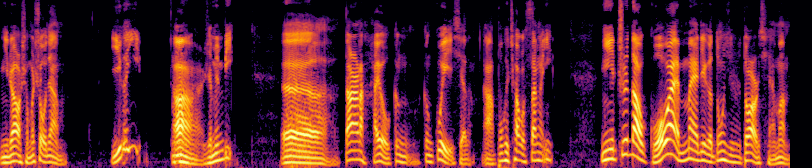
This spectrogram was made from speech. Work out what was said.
你知道什么售价吗？一个亿啊，人民币。呃，当然了，还有更更贵一些的啊，不会超过三个亿。你知道国外卖这个东西是多少钱吗？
